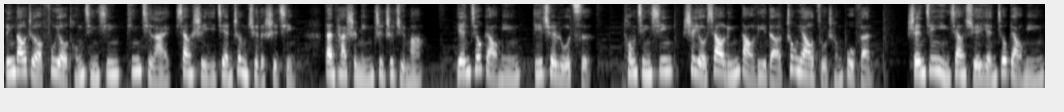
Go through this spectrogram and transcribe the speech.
领导者富有同情心听起来像是一件正确的事情，但它是明智之举吗？研究表明，的确如此。同情心是有效领导力的重要组成部分。神经影像学研究表明，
